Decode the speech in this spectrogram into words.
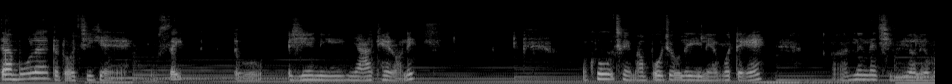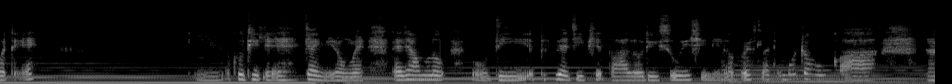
တန်ဖိုးလည်းတော်တော်ကြီးခဲ့တယ်စိတ်ဟိုအရင်ကြီးများခဲ့တော့လေအခုအချိန်မှာပိုးကြိုးလေးလည်းဝတ်တယ်နှစ်နှစ်ချီပြီးတော့လည်းဝတ်တယ် အခုထိလည်းကြိုက်နေတော့မယ်ဒါကြောင့်မလို့ဟိုဒီအပြက်ကြီးဖြစ်သွားလို့ဒီဆူကြီးရှိနေတော့ bracelet တွေမတော့ဘူးကွာအဲ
